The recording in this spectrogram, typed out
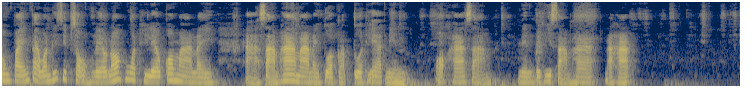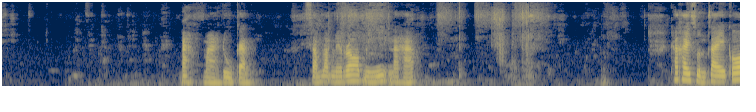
ลงไปตั้งแต่วันที่ 12 แล้วเนาะงวดที่แล้วก็มาในอ่า35มาในตัวกลับตัวที่แอดเน้นออก 53 เน้นไปที่ 35 นะคะ อะ มาดูกันสำหรับในรอบนี้นะคะ ถ้าใครสนใจก็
